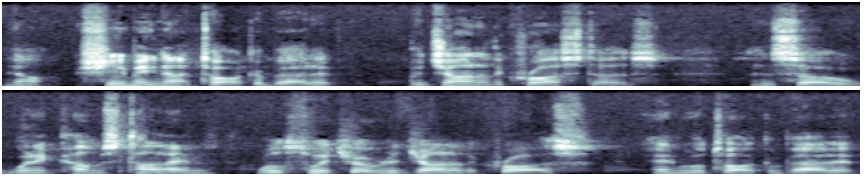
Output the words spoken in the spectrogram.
Now, she may not talk about it, but John of the Cross does. And so when it comes time, we'll switch over to John of the Cross and we'll talk about it.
